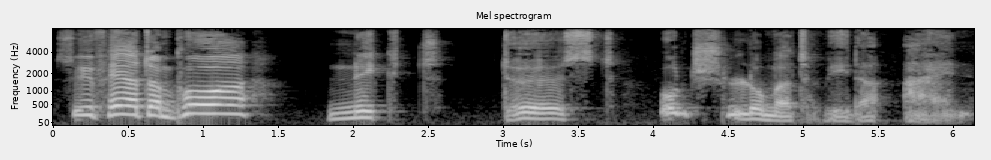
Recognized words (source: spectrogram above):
Sie fährt empor, nickt, döst und schlummert wieder ein.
